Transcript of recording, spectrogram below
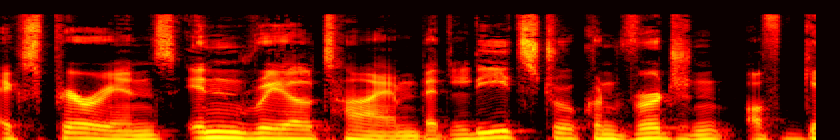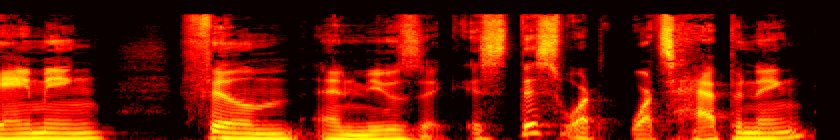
experience in real time that leads to a convergence of gaming, film and music. Is this what, what's happening?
